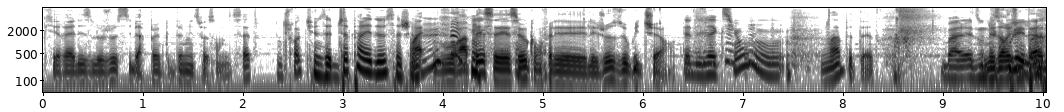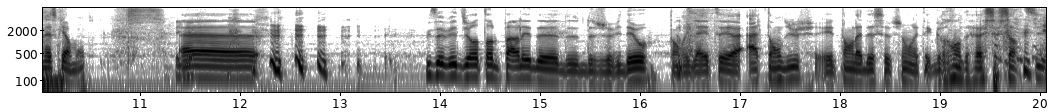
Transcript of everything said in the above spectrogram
qui réalise le jeu Cyberpunk 2077. Je crois que tu nous as déjà parlé d'eux, Sacha. Ouais, vous vous rappelez, c'est eux qui ont fait les, les jeux The Witcher. T'as des actions ou... Ouais, peut-être. Bah, elles ont Mes origines polonaises qui remontent. Euh, Vous avez dû entendre parler de, de, de ce jeu vidéo, tant il a été euh, attendu et tant la déception était grande à sa sortie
